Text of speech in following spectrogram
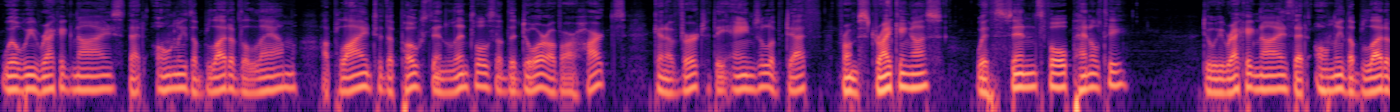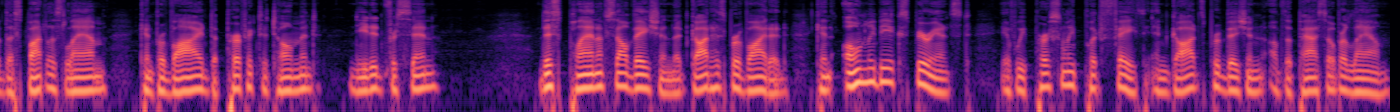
Will we recognize that only the blood of the Lamb applied to the posts and lintels of the door of our hearts can avert the angel of death from striking us with sin's full penalty? Do we recognize that only the blood of the spotless Lamb can provide the perfect atonement needed for sin? This plan of salvation that God has provided can only be experienced if we personally put faith in God's provision of the Passover lamb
